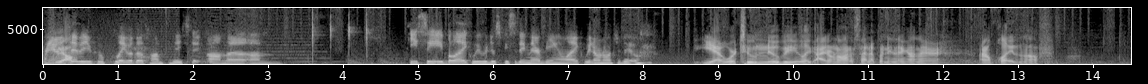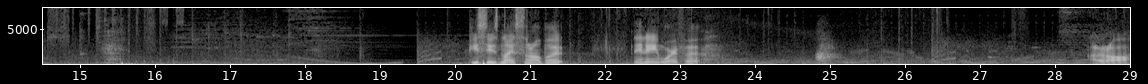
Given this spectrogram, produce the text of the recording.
mean, We I all- say that you could play with us on PlayStation on the um PC, but like we would just be sitting there being like, we don't know what to do. Yeah, we're too newbie. Like, I don't know how to set up anything on there. I don't play it enough. PC's nice and all, but it ain't worth it. Not at all.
